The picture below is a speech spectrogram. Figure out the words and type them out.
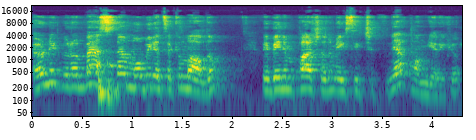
Örnek veriyorum ben sizden mobilya takımı aldım ve benim parçalarım eksik çıktı. Ne yapmam gerekiyor?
